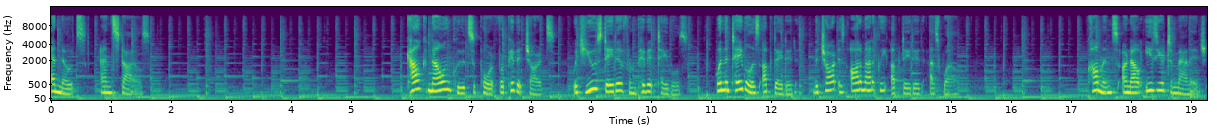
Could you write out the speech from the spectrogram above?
endnotes, and styles. Calc now includes support for pivot charts, which use data from pivot tables. When the table is updated, the chart is automatically updated as well. Comments are now easier to manage,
